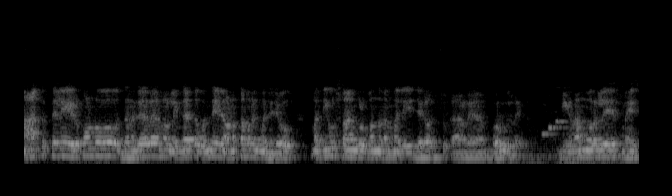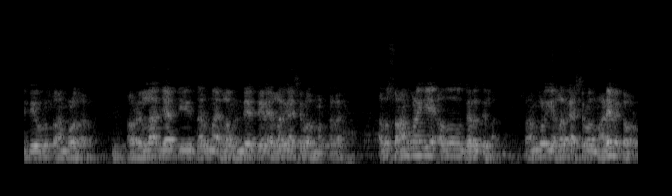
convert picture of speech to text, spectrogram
ನಾಲ್ಕು ತಲೆ ಹಿಡ್ಕೊಂಡು ದನಗಾರ ನಾವು ಲಿಂಗಾಯತ ಒಂದೇ ಅಣ್ಣತಮ್ಮರಿಗೆ ಬಂದಿದ್ದೆವು ಮತ್ತು ಇವ್ರು ಸ್ವಾಮಿಗಳು ಬಂದು ನಮ್ಮಲ್ಲಿ ಜಗಳ ಹಚ್ಚು ಕಾರಣ ಬರುವುದಿಲ್ಲ ಈಗ. ನಮ್ಮೂರಲ್ಲಿ ಮಹೇಶ್ ದೇವರು ಸ್ವಾಮಿಗಳು ಅದಾರ. ಅವರೆಲ್ಲ ಜಾತಿ, ಧರ್ಮ ಎಲ್ಲ ಒಂದೇ ಅಂತೇಳಿ ಎಲ್ಲರಿಗೂ ಆಶೀರ್ವಾದ ಮಾಡ್ತಾರೆ. ಅದು ಸ್ವಾಮಿಗಳಿಗೆ ಅದು ಗರಜಿಲ್ಲ ಸ್ವಾಮಿಗಳಿಗೆ ಎಲ್ಲರಿಗೂ ಆಶೀರ್ವಾದ ಮಾಡೇಬೇಕು ಅವರು.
